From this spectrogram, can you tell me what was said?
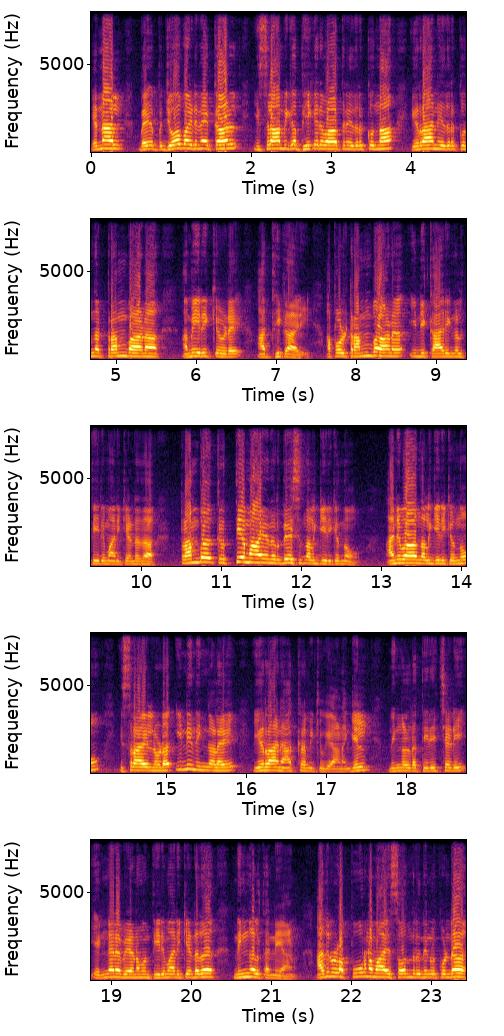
എന്നാൽ ജോ ബൈഡനേക്കാൾ ഇസ്ലാമിക ഭീകരവാദത്തിനെ എതിർക്കുന്ന ഇറാനെ എതിർക്കുന്ന ട്രംപാണ് അമേരിക്കയുടെ അധികാരി. അപ്പോൾ ട്രംപാണ് ഇനി കാര്യങ്ങൾ തീരുമാനിക്കേണ്ടത്. ട്രംപ് കൃത്യമായ നിർദ്ദേശം നൽകിയിരിക്കുന്നു അനുവാദം നൽകിയിരിക്കുന്നു. ഇസ്രായേലിനോട് ഇനി നിങ്ങളെ ഇറാൻ ആക്രമിക്കുകയാണെങ്കിൽ നിങ്ങളുടെ തിരിച്ചടി എങ്ങനെ വേണമെന്ന് തീരുമാനിക്കേണ്ടത് നിങ്ങൾ തന്നെയാണ്. അതിനുള്ള പൂർണമായ സ്വാതന്ത്ര്യം നിങ്ങൾക്കുണ്ട്.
